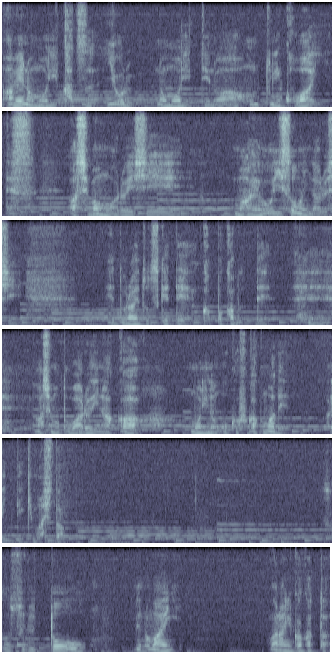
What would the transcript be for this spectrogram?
雨の森かつ夜の森っていうのは本当に怖いです。足場も悪いし迷いそうになるしヘッドライトつけてカッパかぶって、えー、足元悪い中森の奥深くまで入っていきました。そうすると目の前に罠にかかった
